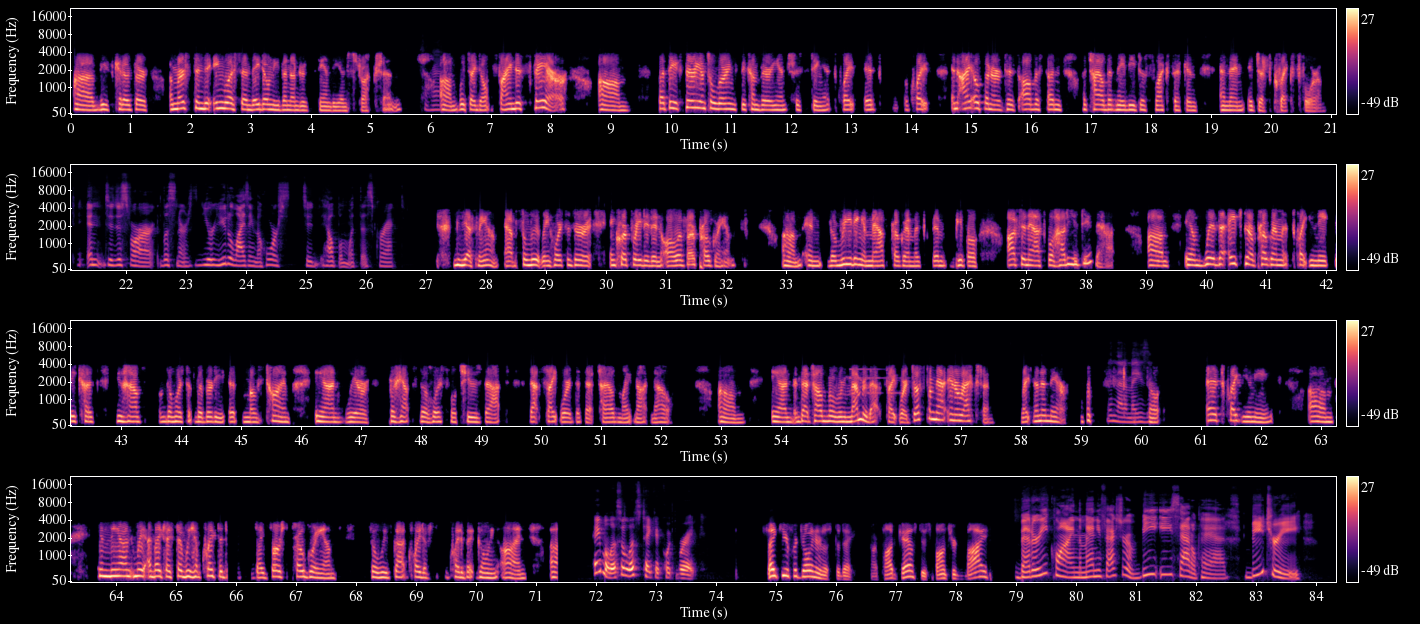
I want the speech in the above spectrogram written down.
uh, these kiddos are immersed into English and they don't even understand the instructions, Correct. um, which I don't find is fair. Um, but the experiential learning's become very interesting. It's quite it's quite an eye opener because all of a sudden a child that may be dyslexic and and then it just clicks for them. and to just for our listeners, you're utilizing the horse to help them with this, correct? Yes, ma'am. Absolutely. Horses are incorporated in all of our programs. Um, and the reading and math program is, and people often ask, well, how do you do that? Um, and with the HPR program, it's quite unique because you have the horse at liberty at most time, and where perhaps the horse will choose that that sight word that that child might not know. Um, and that child will remember that sight word just from that interaction right then and there. Isn't that amazing? So it's quite unique. Um, and then, we, like I said, we have quite the diverse program. So we've got quite a quite a bit going on. Uh, hey, Melissa, let's take a quick break. Thank you for joining us today. Our podcast is sponsored by Better Equine, the manufacturer of BE saddle pads. Bee Tree.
